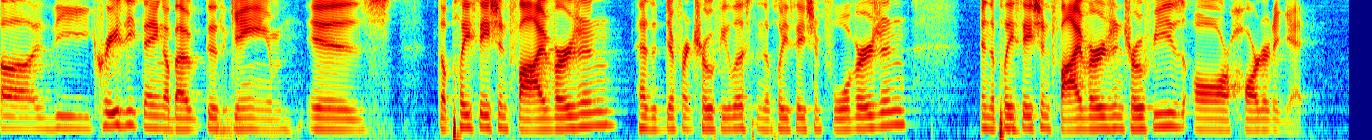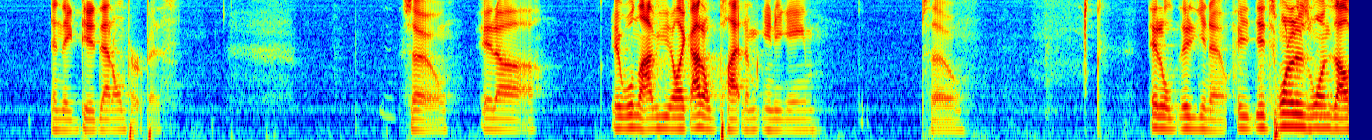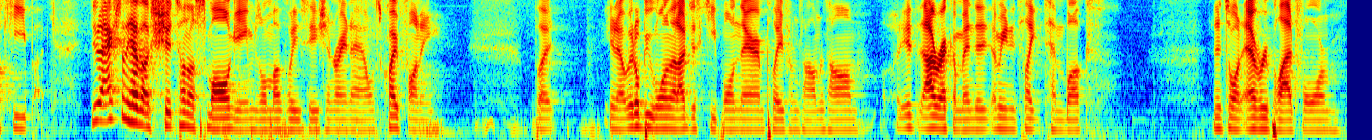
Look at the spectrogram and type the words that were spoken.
Uh, the crazy thing about this game is the PlayStation 5 version has a different trophy list than the PlayStation 4 version. And the PlayStation 5 version trophies are harder to get. And they did that on purpose. So it uh it will not be like I don't platinum any game. So it'll it, you know it, it's one of those ones I'll keep. Dude, I actually have a shit ton of small games on my PlayStation right now. It's quite funny, but you know it'll be one that I just keep on there and play from time to time. It, I recommend it. I mean, it's like ten bucks, and it's on every platform.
